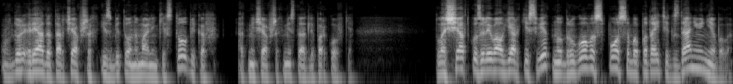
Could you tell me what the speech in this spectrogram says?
вдоль ряда торчавших из бетона маленьких столбиков, отмечавших места для парковки. Площадку заливал яркий свет, но другого способа подойти к зданию не было.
